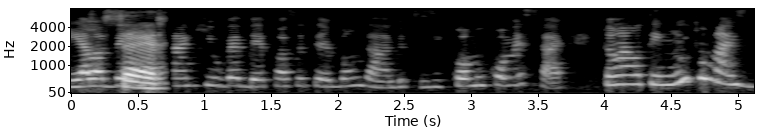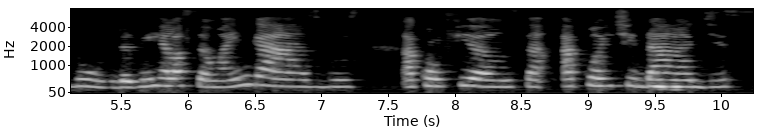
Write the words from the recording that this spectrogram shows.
E ela vê para que o bebê possa ter bons hábitos e como começar. Então ela tem muito mais dúvidas em relação a engasgos, a confiança, a quantidades,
